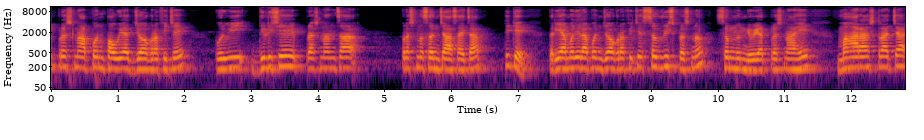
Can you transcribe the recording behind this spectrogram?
प्रश्न आपण पाहूयात जिओग्राफीचे पूर्वी दीडशे प्रश्नांचा प्रश्नसंच असायचा. ठीक आहे? तर यामधील आपण जिओग्राफीचे सव्वीस प्रश्न समजून घेऊयात. प्रश्न आहे महाराष्ट्राच्या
